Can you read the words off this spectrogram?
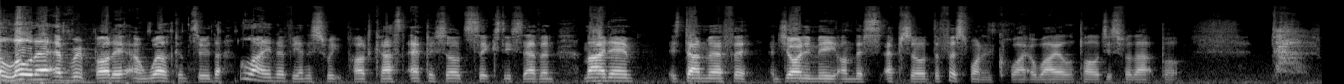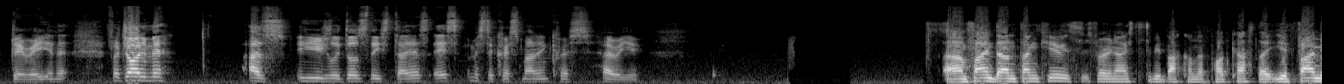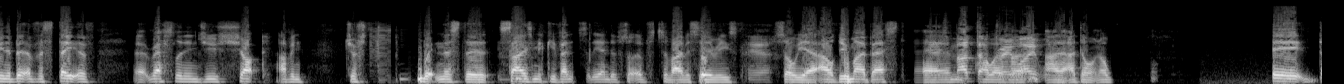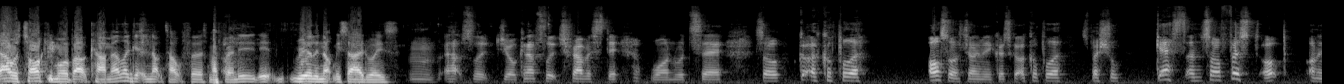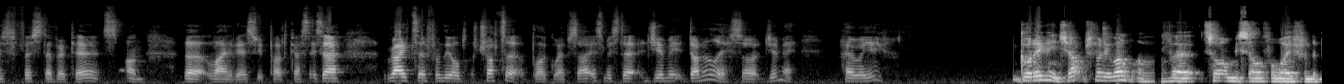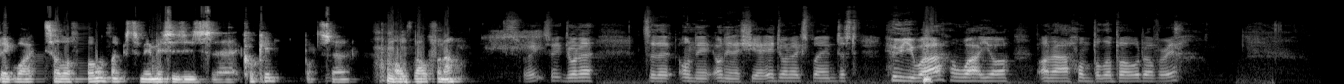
Hello there, everybody, and welcome to the Lion of Vienna Suite podcast, episode 67. My name is Dan Murphy, and joining me on this episode, the first one in quite a while, apologies for that, but berating it. For joining me, as he usually does these days, it's Mr. Chris Manning. Chris, how are you? I'm fine, Dan. Thank you. It's, it's very nice to be back on the podcast. Uh, you'd find me in a bit of a state of uh, wrestling-induced shock, having just witnessed the seismic events at the end of sort of Survivor Series. Yeah. So yeah, I'll do my best. it's Um, mad that however. I, I don't know. It, I was talking more about Carmella getting knocked out first, my friend. It, it really knocked me sideways. Mm, absolute joke, an absolute travesty, one would say. So, got a couple of. Also joining me, Chris, got a couple of special guests. And so, first up, on his first ever appearance on the Line of Street podcast, is a writer from the old Trotter blog website. It's Mr. Jimmy Donnelly. So, Jimmy, how are you? Good evening, chaps. Very well. I've uh, torn myself away from the big white telephone thanks to my missus's uh, cooking, but uh, all's well for now. Sweet, sweet. Do you want to, to the uni- uninitiated, do you want to explain just who you are and why you're on our humble abode over here?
